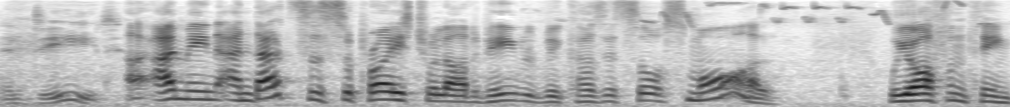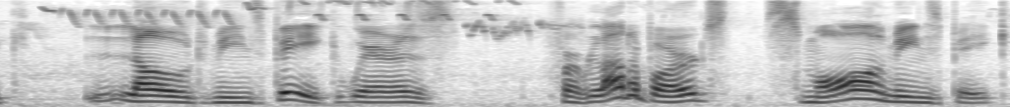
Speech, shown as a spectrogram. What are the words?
Indeed. I I mean, and that's a surprise to a lot of people because it's so small. We often think loud means big, whereas for a lot of birds, small means big.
